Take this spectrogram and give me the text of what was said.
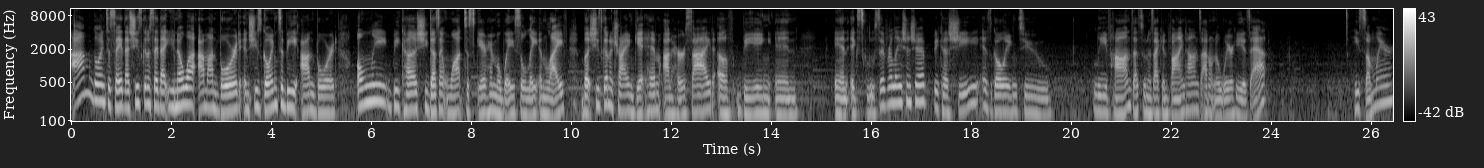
I'm going to say that she's going to say that, you know what, I'm on board, and she's going to be on board only because she doesn't want to scare him away so late in life, but she's going to try and get him on her side of being in an exclusive relationship because she is going to leave Hans as soon as I can find Hans. I don't know where he is at. He's somewhere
